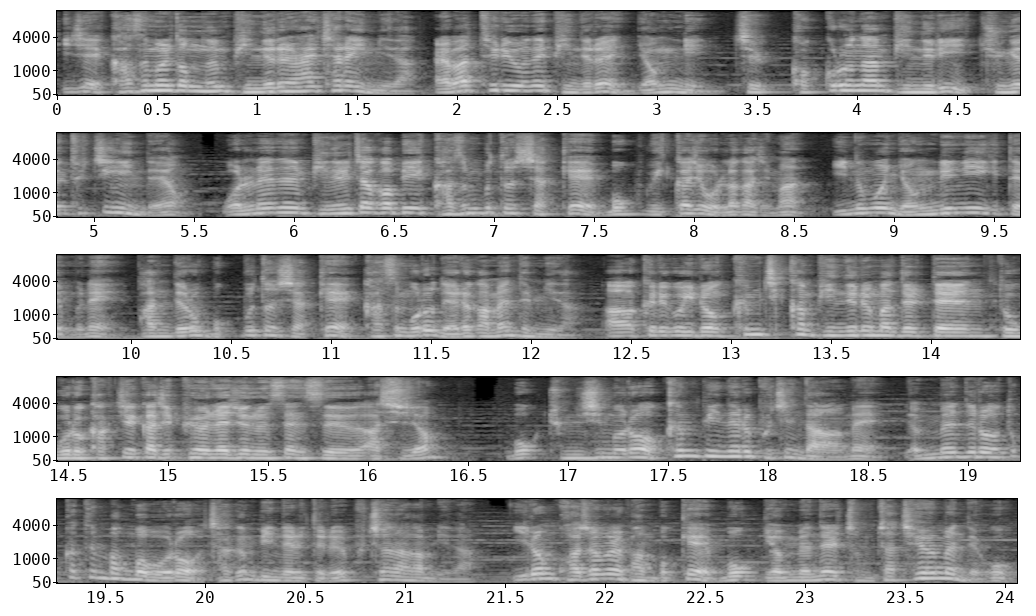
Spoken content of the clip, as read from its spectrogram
이제 가슴을 덮는 비늘을 할 차례입니다. 알바트리온의 비늘은 역린, 즉 거꾸로 난 비늘이 중요 특징인데요. 원래는 비늘 작업이 가슴부터 시작해 목 위까지 올라가지만 이놈은 역린이기 때문에 반대로 목부터 시작해 가슴으로 내려가면 됩니다. 아 그리고 이런 큼직한 비늘을 만들 땐 도구로 각질까지 표현해주는 센스 아시죠? 목 중심으로 큰 비늘을 붙인 다음에 옆면으로 똑같은 방법으로 작은 비늘들을 붙여나갑니다. 이런 과정을 반복해 목 옆면을 점차 채우면 되고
